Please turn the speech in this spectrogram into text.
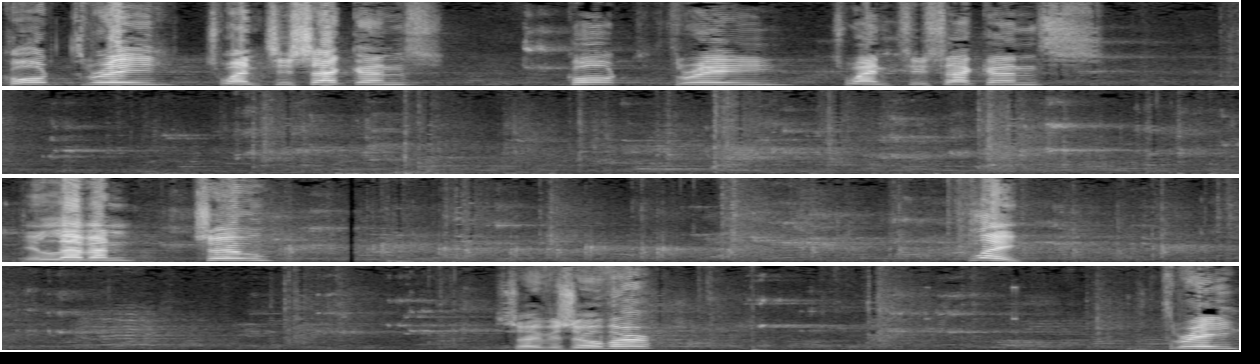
Court three, 20 seconds. Court three, 20 seconds. Eleven, two. Play. Service over. 3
